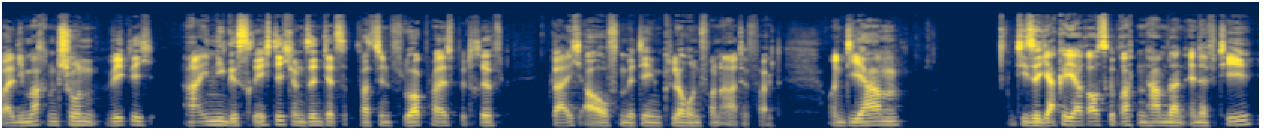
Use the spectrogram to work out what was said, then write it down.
weil die machen schon wirklich einiges richtig und sind jetzt, was den Floorpreis betrifft, gleich auf mit den Clone von Artefakt. Und die haben diese Jacke ja rausgebracht und haben dann NFT.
